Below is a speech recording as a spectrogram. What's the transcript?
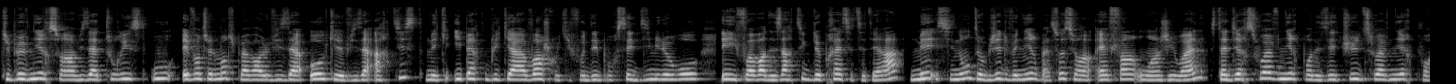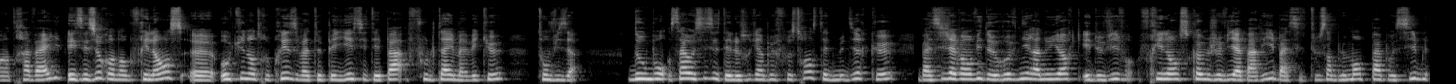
Tu peux venir sur un visa touriste ou éventuellement tu peux avoir le visa O qui est le visa artiste mais qui est hyper compliqué à avoir. Je crois qu'il faut débourser 10 000 euros et il faut avoir des articles de presse etc mais sinon t'es obligé de venir bah, soit sur un F1 ou un G1 c'est-à-dire soit venir pour des études soit venir pour un travail. Et c'est sûr qu'en tant que freelance euh, aucune entreprise va te payer si t'es pas full time avec eux ton visa donc bon, ça aussi c'était le truc un peu frustrant, c'était de me dire que bah si j'avais envie de revenir à New York et de vivre freelance comme je vis à Paris, bah c'est tout simplement pas possible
